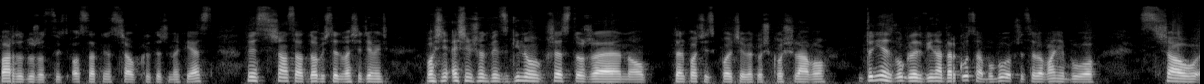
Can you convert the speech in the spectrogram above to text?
bardzo dużo z tych ostatnich strzałów krytycznych jest. To jest szansa dobić te 29. Właśnie E75 zginął przez to, że no ten pocisk poleciał jakoś koślawo. I to nie jest w ogóle wina Darkusa, bo było przycelowanie, było strzał y,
